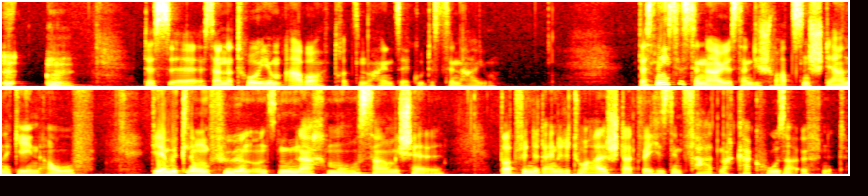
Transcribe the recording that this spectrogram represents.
das äh, Sanatorium, aber trotzdem noch ein sehr gutes Szenario. Das nächste Szenario ist dann, die schwarzen Sterne gehen auf. Die Ermittlungen führen uns nun nach Mont Saint-Michel. Dort findet ein Ritual statt, welches den Pfad nach Carcosa öffnet.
